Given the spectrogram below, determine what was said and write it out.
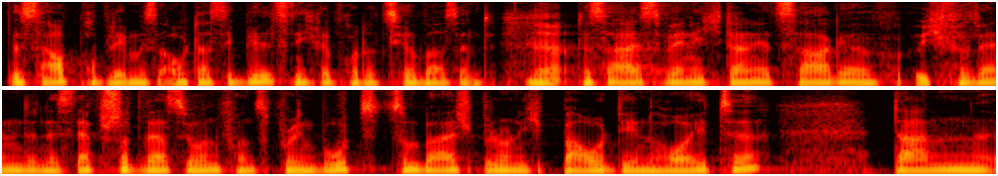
das Hauptproblem ist auch, dass die Builds nicht reproduzierbar sind. Ja. Das heißt, wenn ich dann jetzt sage, ich verwende eine Snapshot-Version von Spring Boot zum Beispiel und ich baue den heute, dann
